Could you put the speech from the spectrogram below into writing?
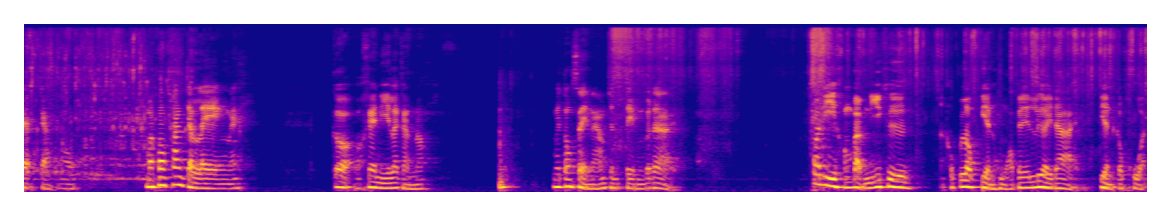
กัดกัดเอามันค่อนข้างจะแรงนะ ก็เอาแค่นี้แล้วกันเนาะไม่ต้องใส่น้ำจนเต็มก็ได้ ข้อดีของแบบนี้คือเอาเราเปลี่ยนหัวไปเรื่อยๆได้ เปลี่ยนกับขวด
